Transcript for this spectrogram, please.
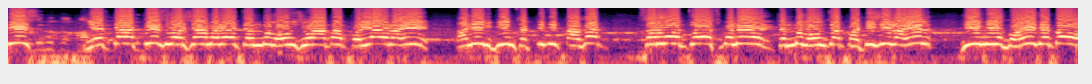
तीस येत्या तीस वर्षामध्ये चंदूभाऊ शिवाय आता पर्याय नाही. आणि भीमशक्तीची ताकद सर्व जोशपणे चंदूभाऊंच्या पाठीशी राहील. ही मी ग्वाही देतो.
